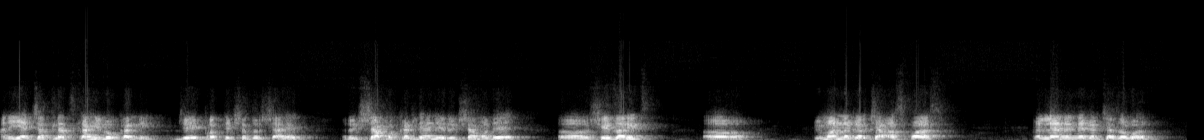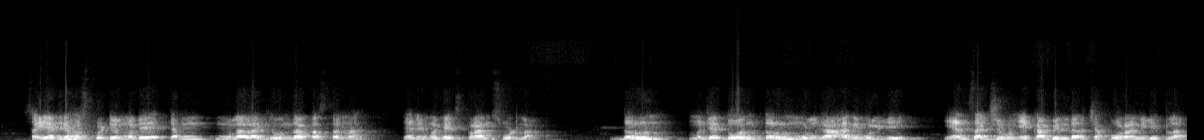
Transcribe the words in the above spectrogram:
आणि याच्यातल्याच काही लोकांनी जे प्रत्यक्षदर्शी आहेत रिक्षा पकडली आणि रिक्षामध्ये शेजारीच विमाननगरच्या आसपास कल्याणनगरच्या जवळ सह्याद्री हॉस्पिटलमध्ये त्या मुलाला घेऊन जात असताना त्याने मध्येच प्राण सोडला. धरून म्हणजे दोन तरुण मुलगा आणि मुलगी यांचा जीव एका बिल्डरच्या पोराने घेतला.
